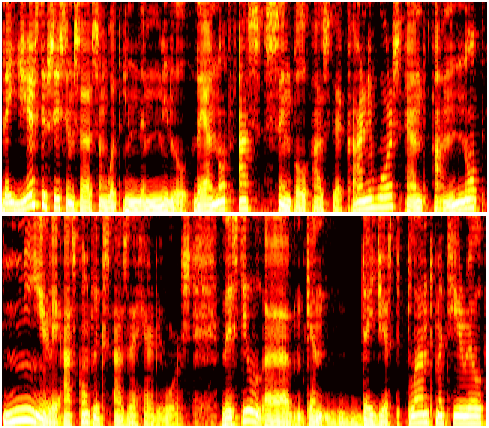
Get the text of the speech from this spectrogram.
digestive systems are somewhat in the middle. They are not as simple as the carnivores and are not nearly as complex as the herbivores. They still uh, can digest plant material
